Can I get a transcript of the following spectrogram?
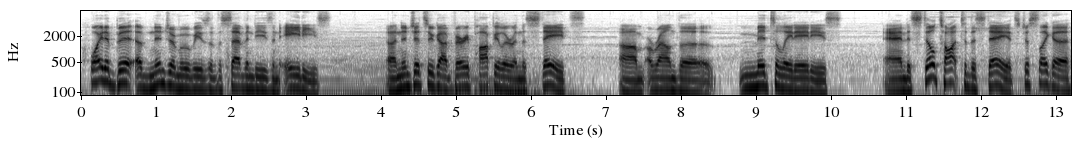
quite a bit of ninja movies of the 70s and 80s. Uh, ninjutsu got very popular in the States um, around the mid to late 80s. And it's still taught to this day. It's just like a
